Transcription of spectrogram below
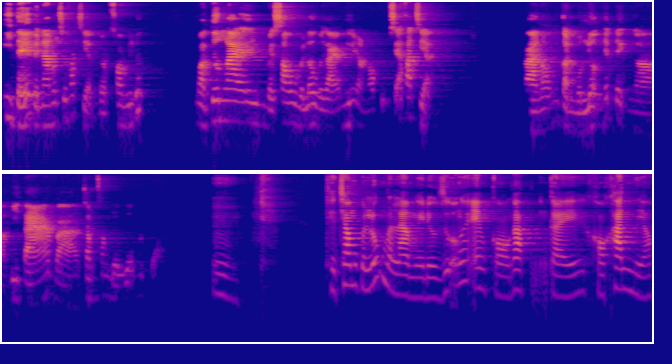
y tế Việt Nam nó chưa phát triển được so với Đức và tương lai về sau về lâu về dài em nghĩ là nó cũng sẽ phát triển và nó cũng cần một lượng nhất định uh, y tá và chăm sóc điều dưỡng kiểu. Ừ. Thế trong cái lúc mà làm nghề điều dưỡng ấy, em có gặp những cái khó khăn gì không?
